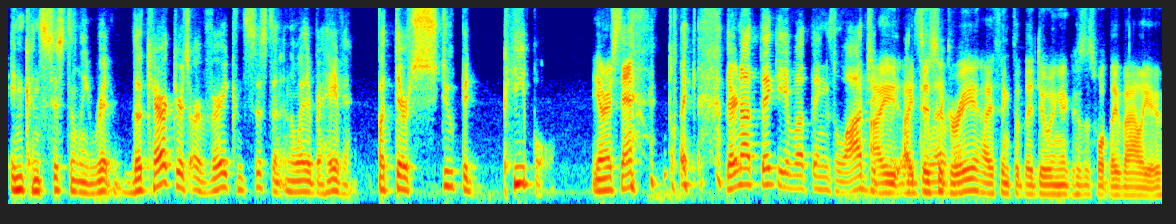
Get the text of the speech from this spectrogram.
inconsistently written. The characters are very consistent in the way they're behaving, but they're stupid people. You understand? like they're not thinking about things logically. I, I disagree. I think that they're doing it because it's what they value,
